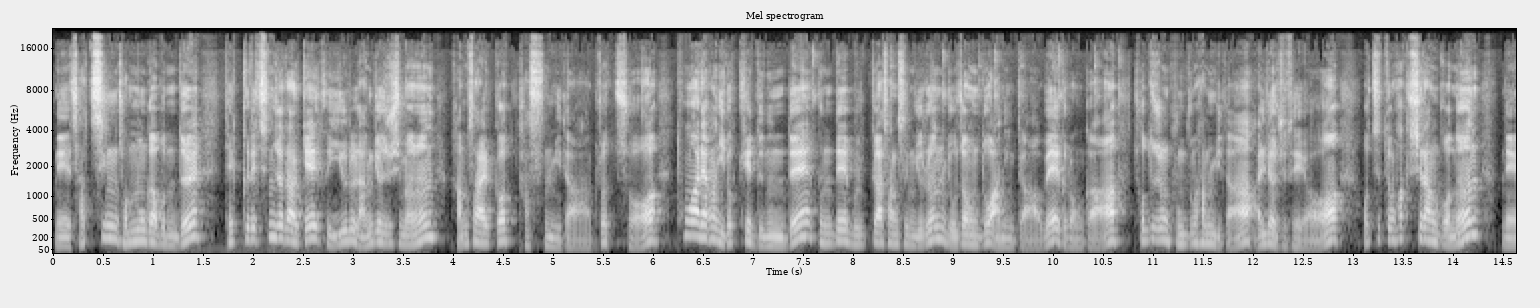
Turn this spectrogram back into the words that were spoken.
네, 자칭 전문가분들 댓글에 친절하게 그 이유를 남겨주시면은 감사할 것 같습니다. 그렇죠. 통화량은 이렇게 느는데 근데 물가 상승률은 요 정도 아닌가? 왜 그런가? 저도 좀 궁금합니다. 알려주세요. 어쨌든 확실한 거는 네,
